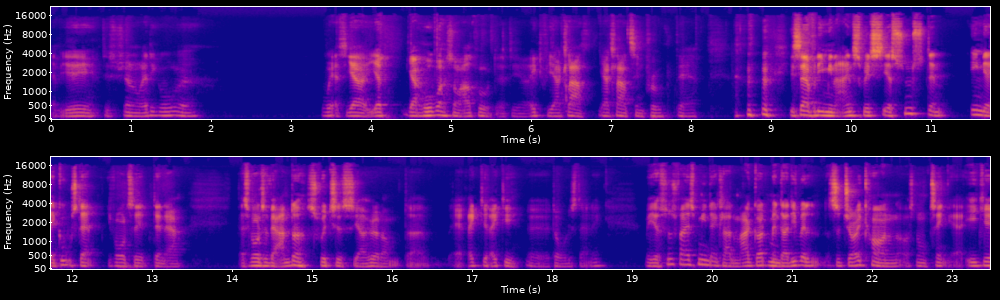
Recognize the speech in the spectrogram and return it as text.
Ja, det, det synes jeg er nogle rigtig gode... Øh, altså, jeg, jeg, jeg håber så meget på, at det er rigtigt, for jeg er klar, jeg er klar til en Pro. Det er Især fordi min egen Switch, jeg synes, den egentlig er i god stand i forhold til, den er, altså i forhold til hvad andre switches, jeg har hørt om, der er rigtig, rigtig øh, dårlig stand. Ikke? Men jeg synes faktisk, min den klarer det meget godt, men der er alligevel, så altså Joy-Con og sådan nogle ting er ikke,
